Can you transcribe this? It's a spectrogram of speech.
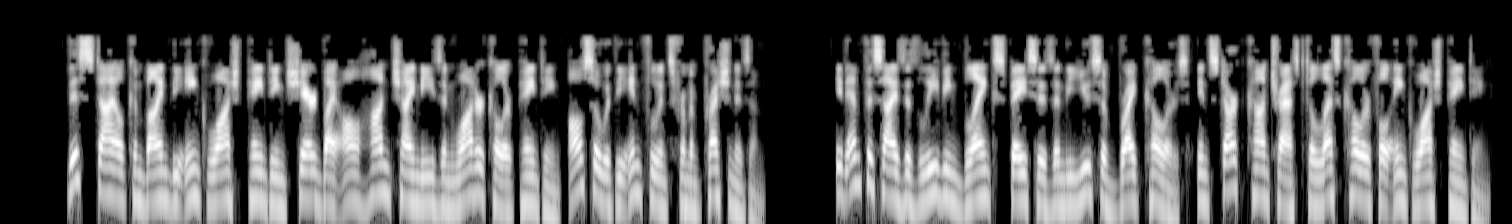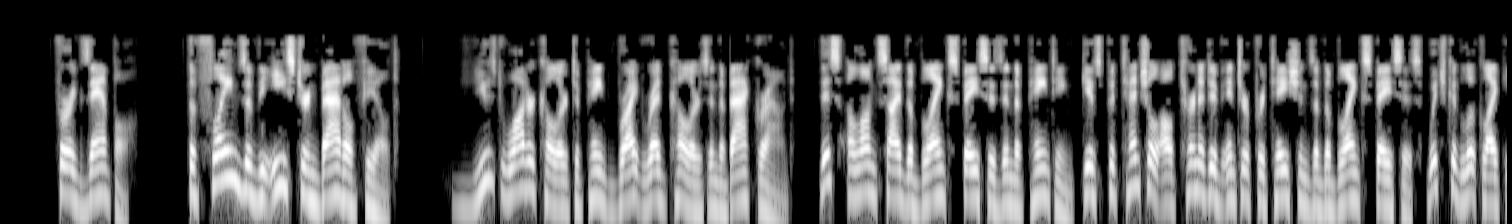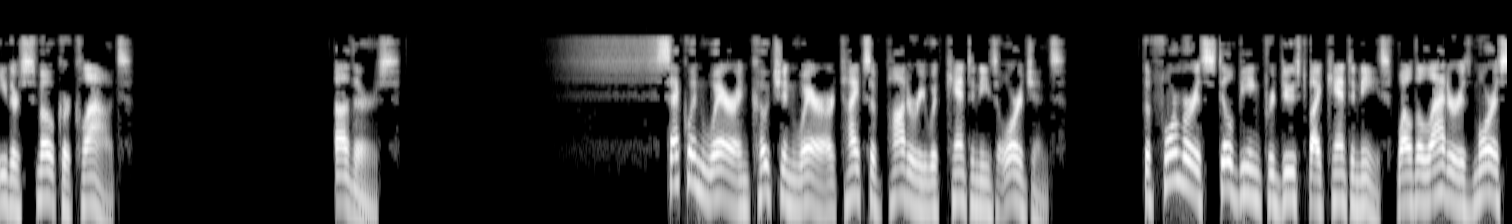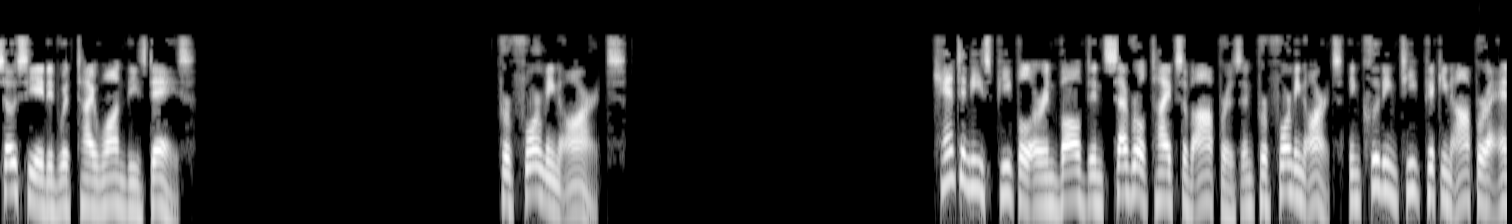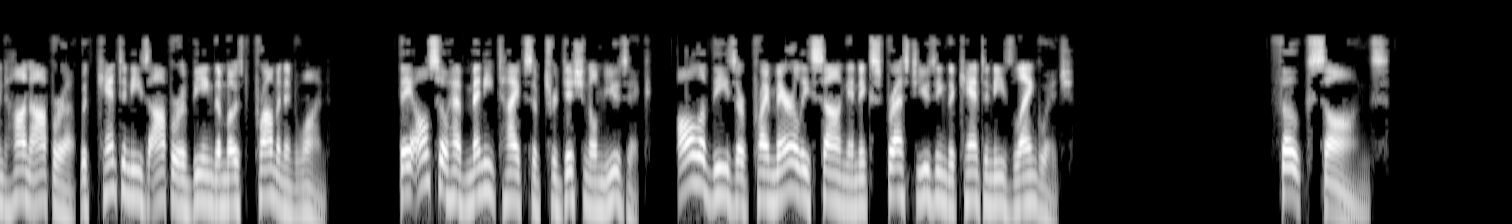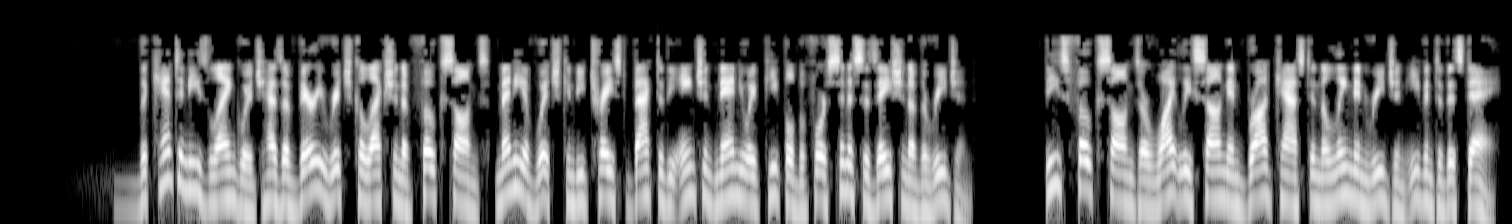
This style combined the ink wash painting shared by all Han Chinese and watercolor painting, also with the influence from Impressionism. It emphasizes leaving blank spaces and the use of bright colors, in stark contrast to less colorful ink wash painting. For example, the flames of the eastern battlefield used watercolor to paint bright red colors in the background. This, alongside the blank spaces in the painting, gives potential alternative interpretations of the blank spaces, which could look like either smoke or clouds. Others Shiwan ware and Cochin ware are types of pottery with Cantonese origins. The former is still being produced by Cantonese, while the latter is more associated with Taiwan these days. Performing arts Cantonese people are involved in several types of operas and performing arts, including tea-picking opera and Han opera, with Cantonese opera being the most prominent one. They also have many types of traditional music. All of these are primarily sung and expressed using the Cantonese language. Folk songs the Cantonese language has a very rich collection of folk songs, many of which can be traced back to the ancient Nanyue people before Sinicization of the region. These folk songs are widely sung and broadcast in the Lingnan region even to this day.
